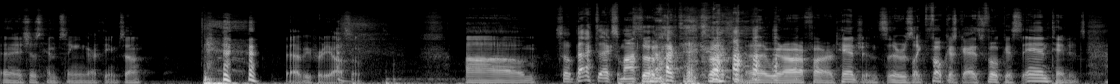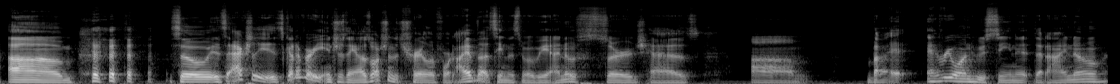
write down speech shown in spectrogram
And then it's just him singing our theme song. That'd be pretty awesome. Um, so back to Ex Machina. so back to Ex Machina, we went off on our tangents. There was like focus, guys, focus, and tangents. Um, so it's actually it's got a very interesting. I was watching the trailer for it. I have not seen this movie. I know Serge has, um, but I, everyone who's seen it that I know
